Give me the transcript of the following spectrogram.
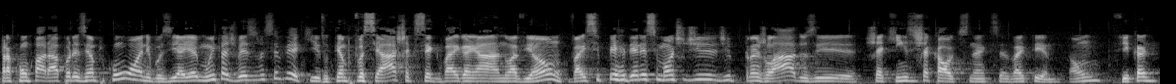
para comparar, por exemplo, com o ônibus. E aí muitas vezes você vê que o tempo que você acha que você vai ganhar no avião vai se perder nesse monte de, de translados e check-ins e check-outs, né, que você vai ter. Então fica,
